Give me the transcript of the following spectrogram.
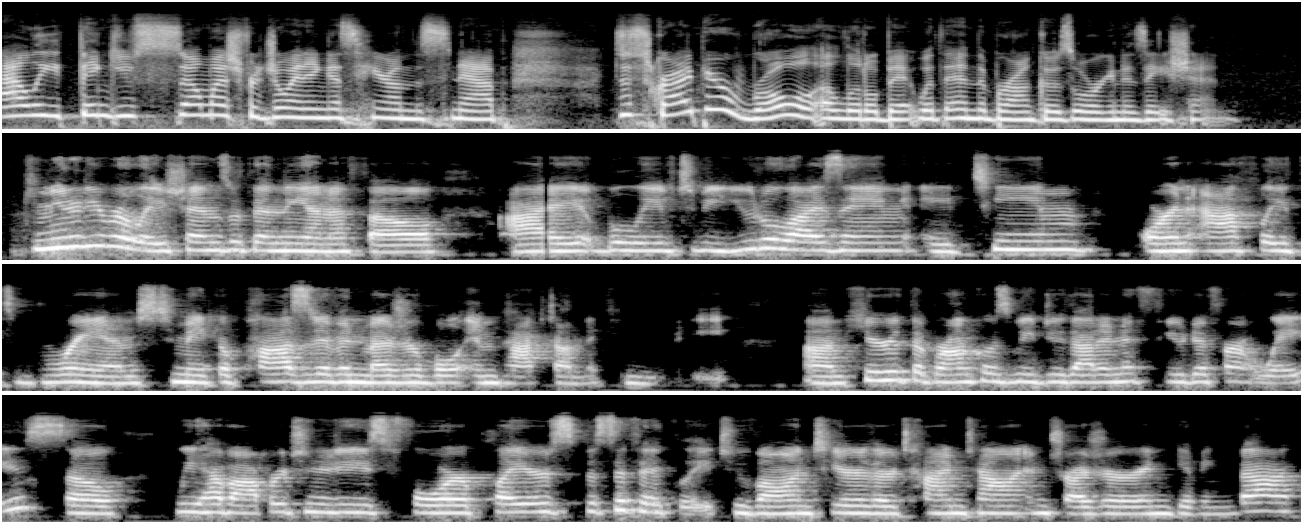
Allie, thank you so much for joining us here on The Snap. Describe your role a little bit within the Broncos organization. Community relations within the NFL, I believe to be utilizing a team or an athlete's brand to make a positive and measurable impact on the community. Um, here at the Broncos, we do that in a few different ways. So we have opportunities for players specifically to volunteer their time, talent, and treasure in giving back.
